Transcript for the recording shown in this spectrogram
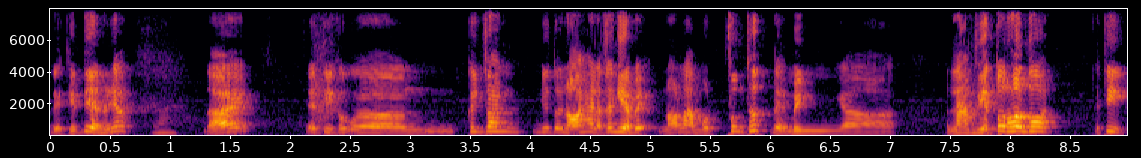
để kiếm tiền nữa nhá. Vâng. đấy thế thì uh, kinh doanh như tôi nói hay là doanh nghiệp ấy nó là một phương thức để mình uh, làm việc tốt hơn thôi. Thế thì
